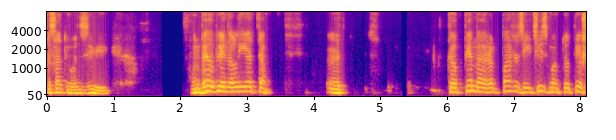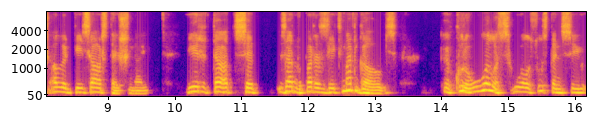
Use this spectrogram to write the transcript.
kas atrodas zivī. Un vēl viena lieta, uh, ka, piemēram, parazīts izmanto tieši alerģijas ārstēšanai. Ir tāds zarnu parazīts matgalvis, kuru olas, olas uzpensiju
